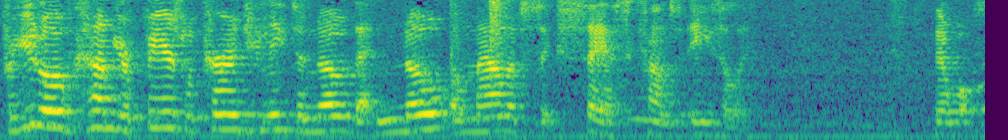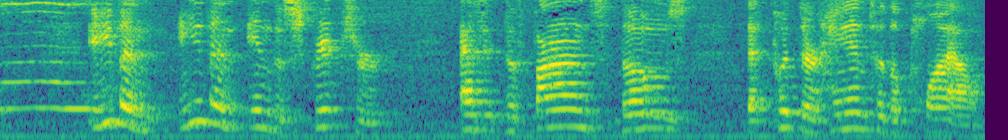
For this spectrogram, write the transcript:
For you to overcome your fears with courage, you need to know that no amount of success comes easily. There will, even, even in the scripture, as it defines those that put their hand to the plow.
